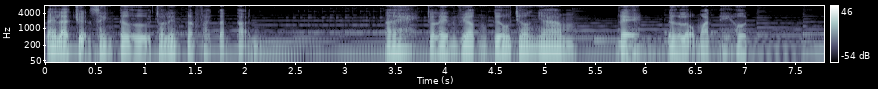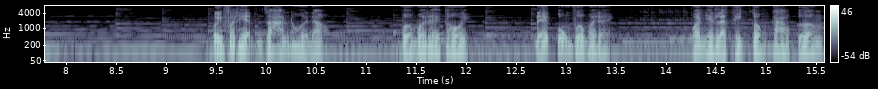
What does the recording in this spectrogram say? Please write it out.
Đây là chuyện sinh tử cho nên cần phải cẩn thận Ê, Cho nên việc cứu trương nham Để đừng lộ mặt thì hơn Huynh phát hiện ra hắn hồi nào? Vừa mới đây thôi. Đệ cũng vừa mới đây. Quả nhiên là khinh công cao cường.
